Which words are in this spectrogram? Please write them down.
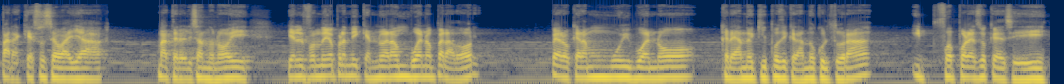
para que eso se vaya materializando, ¿no? Y, y en el fondo yo aprendí que no era un buen operador, pero que era muy bueno creando equipos y creando cultura. Y fue por eso que decidí,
